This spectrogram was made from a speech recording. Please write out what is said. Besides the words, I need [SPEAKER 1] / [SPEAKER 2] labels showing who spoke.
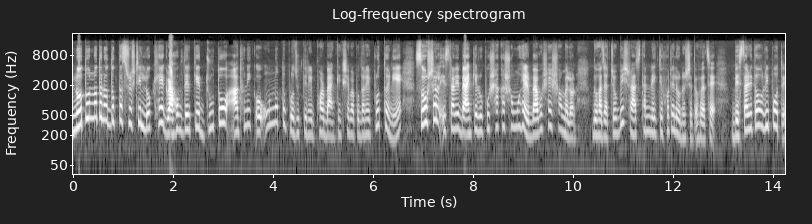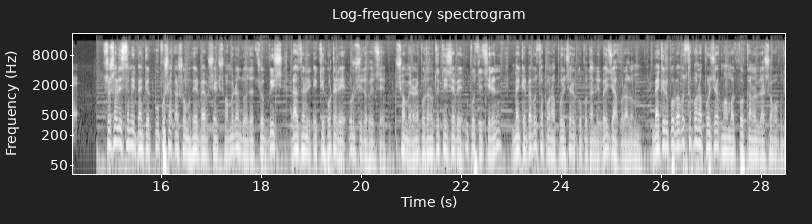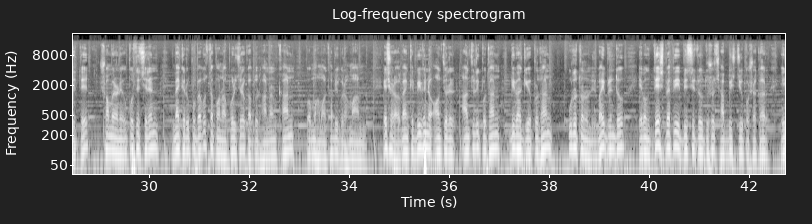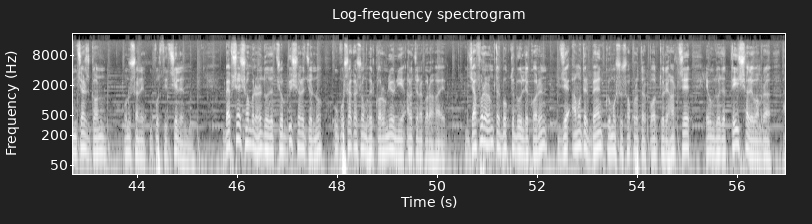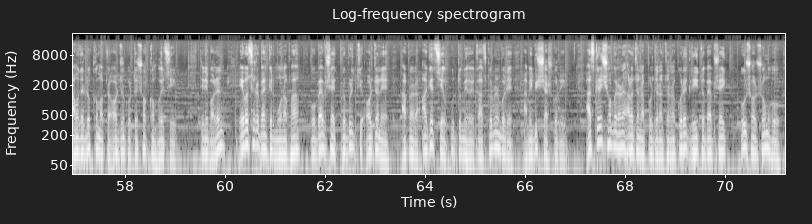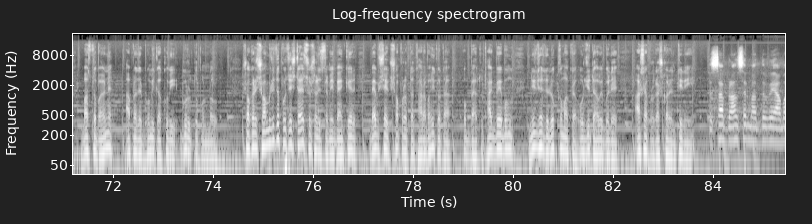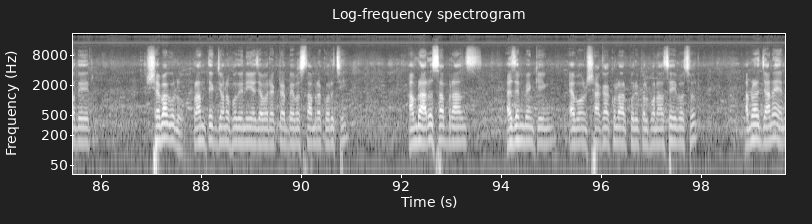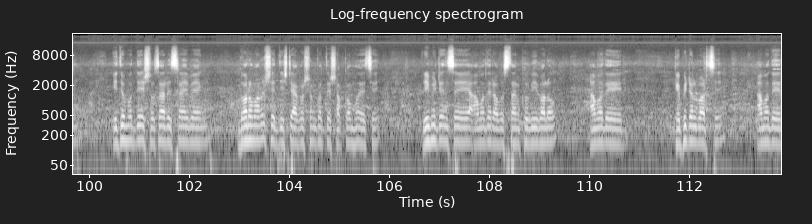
[SPEAKER 1] নতুন নতুন উদ্যোক্তা সৃষ্টির লক্ষ্যে গ্রাহকদেরকে দ্রুত, আধুনিক ও উন্নত প্রযুক্তি নির্ভর ব্যাংকিং সেবা প্রদানের প্রত্যয় নিয়ে সোশ্যাল ইসলামী ব্যাংকের উপশাখা সমূহের ব্যবসায়ী সম্মেলন দু হাজার চব্বিশ রাজধানীর একটি হোটেলে অনুষ্ঠিত হয়েছে। বিস্তারিত রিপোর্টে
[SPEAKER 2] সোশ্যাল ইসলামী ব্যাংকের উপশাখা সমূহের ব্যবসায়িক সম্মেলন দু হাজার চব্বিশ রাজধানীর একটি হোটেলে অনুষ্ঠিত হয়েছে। সম্মেলনে প্রধান অতিথি হিসেবে উপস্থিত ছিলেন ব্যাংকের ব্যবস্থাপনা পরিচালক ও প্রধান নির্বাহী জাফর আলম। ব্যাংকের উপব্যবস্থাপনা পরিচালক মোহাম্মদ ফোরকানুল্লাহ সভাপতিত্বে সম্মেলনে উপস্থিত ছিলেন ব্যাংকের উপব্যবস্থাপনা পরিচালক আব্দুল হান্নান খান ও মোহাম্মদ হাবিবুর রহমান। এছাড়াও ব্যাংকের বিভিন্ন অঞ্চলের আঞ্চলিক প্রধান, বিভাগীয় প্রধান, ঊর্ধ্বতন নির্বাহীবৃন্দ এবং দেশব্যাপী বিস্তৃত দুশো ছাব্বিশটি উপশাখার ইনচার্জগণ অনুষ্ঠানে উপস্থিত ছিলেন। ব্যবসায়ী সম্মেলনে দু হাজার চব্বিশ সালের জন্য উপশাখা সমূহের করণীয় নিয়ে আলোচনা করা হয়। জাফর আলম তার বক্তব্যে উল্লেখ করেন যে, আমাদের ব্যাংক ক্রমশ সফলতার পথ ধরে হাঁটছে এবং দু হাজার তেইশ সালেও আমরা আমাদের লক্ষ্যমাত্রা অর্জন করতে সক্ষম হয়েছি। তিনি বলেন, এবছরের ব্যাংকের মুনাফা ও ব্যবসায়িক প্রবৃদ্ধি অর্জনে আপনারা আগের চেয়েও উদ্যমী হয়ে কাজ করবেন বলে আমি বিশ্বাস করি। আজকের এই সম্মেলনে আলোচনা পর্যালোচনা করে গৃহীত ব্যবসায়িক কৌশলসমূহ বাস্তবায়নে আপনাদের ভূমিকা খুবই গুরুত্বপূর্ণ। সরকারের সম্মিলিত প্রচেষ্টায় সোশ্যাল ইসলামী ব্যাংকের ব্যবসায়িক সফলতা ধারাবাহিকতা অব্যাহত থাকবে এবং নির্ধারিত লক্ষ্যমাত্রা অর্জিত হবে বলে আশা প্রকাশ করেন তিনি।
[SPEAKER 3] সাব ব্রাঞ্চের মাধ্যমে আমাদের সেবাগুলো প্রান্তিক জনপদে নিয়ে যাওয়ার একটা ব্যবস্থা আমরা করেছি। আমরা আরও সাব ব্রাঞ্চ, এজেন্ট ব্যাংকিং এবং শাখা খোলার পরিকল্পনা আছে এই বছর। আপনারা জানেন, ইতিমধ্যে সোশ্যাল ইসলামী ব্যাংক গণমানুষের দৃষ্টি আকর্ষণ করতে সক্ষম হয়েছে। রিমিটেন্সে আমাদের অবস্থান খুবই ভালো। আমাদের ক্যাপিটাল বাড়ছে, আমাদের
